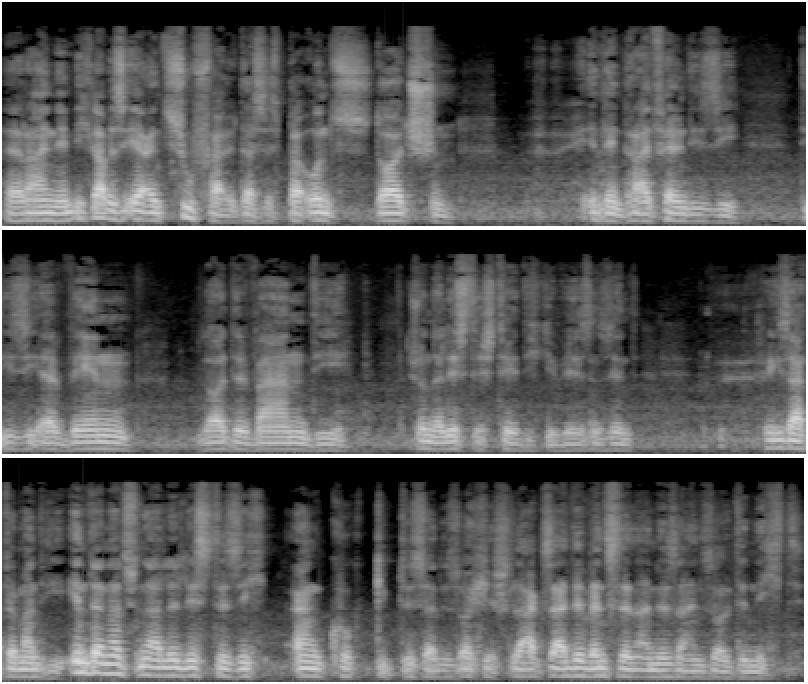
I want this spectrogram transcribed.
hereinnehmen. Ich glaube, es ist eher ein Zufall, dass es bei uns Deutschen in den drei Fällen, die Sie, die Sie erwähnen, Leute waren, die journalistisch tätig gewesen sind. Wie gesagt, wenn man die internationale Liste sich anguckt, gibt es eine solche Schlagseite, wenn es denn eine sein sollte, nicht.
